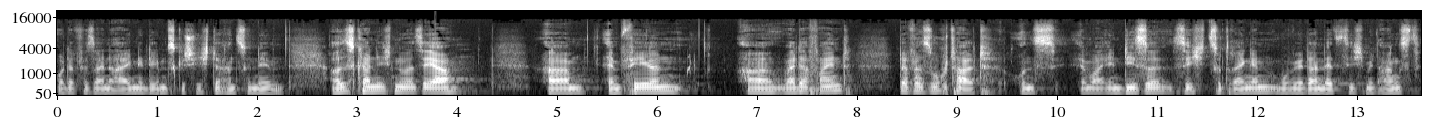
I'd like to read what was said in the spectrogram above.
oder für seine eigene Lebensgeschichte anzunehmen. Also das kann ich nur sehr ähm, empfehlen, weil der Feind, der versucht halt, uns immer in diese Sicht zu drängen, wo wir dann letztlich mit Angst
